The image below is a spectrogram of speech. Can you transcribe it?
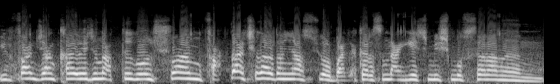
İrfan Can Kahveci'nin attığı gol şu an farklı açılardan yansıyor. Bacak arasından geçmiş Muslera'nın.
